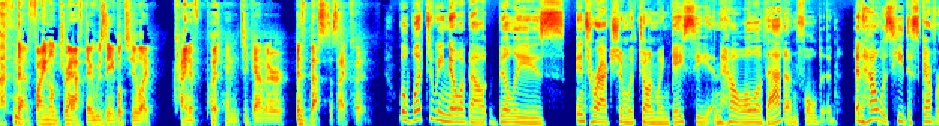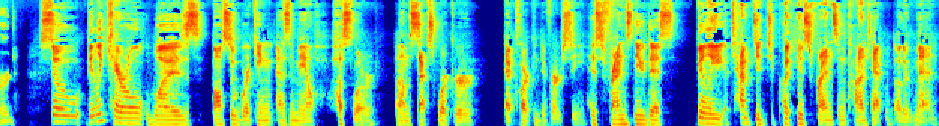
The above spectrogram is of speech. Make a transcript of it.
that final draft. I was able to like kind of put him together as best as I could. Well, what do we know about Billy's interaction with John Wayne Gacy and how all of that unfolded? And how was he discovered? So Billy Carroll was also working as a male hustler, um, sex worker at Clark and Diversey. His friends knew this. Billy attempted to put his friends in contact with other men.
